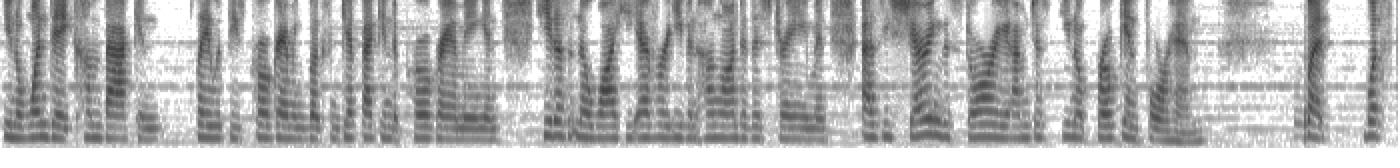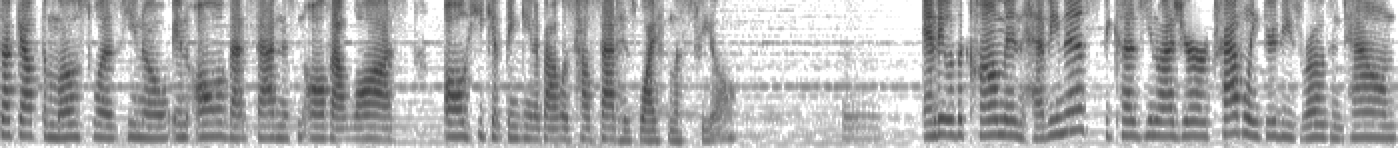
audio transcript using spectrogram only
you know one day come back and play with these programming books and get back into programming. And he doesn't know why he ever even hung on to this dream. And as he's sharing the story i'm just you know broken for him. But what stuck out the most was, you know, in all of that sadness and all that loss, all he kept thinking about was how sad his wife must feel. And it was a common heaviness because, you know, as you're traveling through these roads in town,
